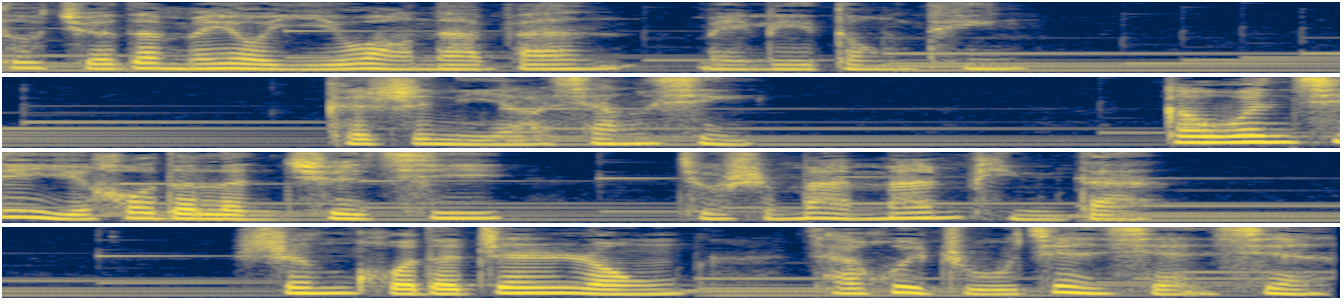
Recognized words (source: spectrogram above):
都觉得没有以往那般美丽动听。可是你要相信，高温期以后的冷却期就是慢慢平淡，生活的真容才会逐渐显现。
